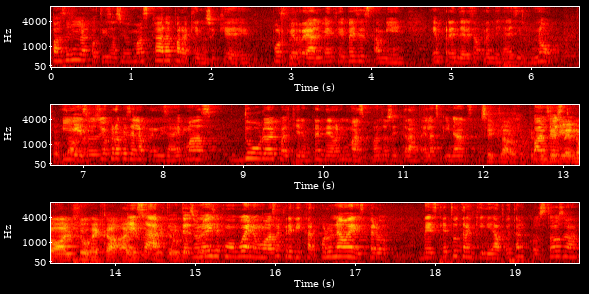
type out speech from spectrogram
pasen la cotización más cara para que no se quede, porque realmente a veces también emprender es aprender a decir no. Y eso yo creo que es el aprendizaje más duro de cualquier emprendedor y más cuando se trata de las finanzas. Sí, claro, porque decirle no al flujo de caja. Exacto, entonces uno pues. dice como, bueno, me voy a sacrificar por una vez, pero ves que tu tranquilidad fue tan costosa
